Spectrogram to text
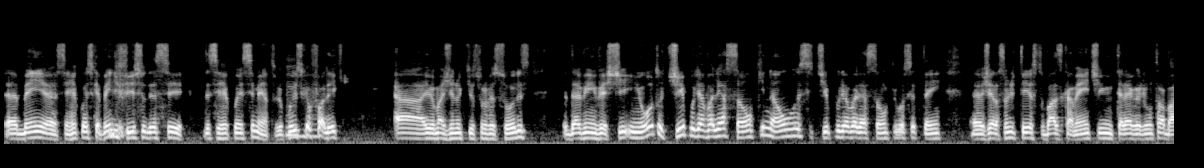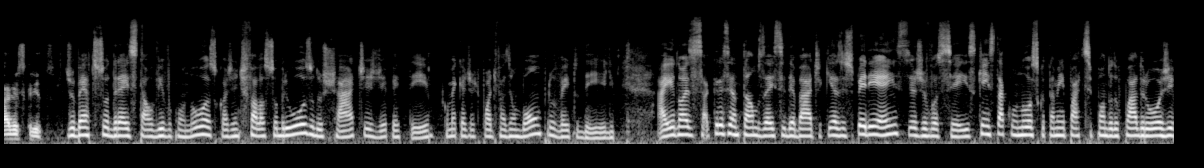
é bem, assim, reconheço que é bem difícil desse, desse reconhecimento, por uhum. isso que eu uhum. falei que ah, eu imagino que os professores devem investir em outro tipo de avaliação que não esse tipo de avaliação que você tem, é, geração de texto, basicamente, entrega de um trabalho escrito. Gilberto Sodré está ao vivo conosco. A gente fala sobre o uso do chat GPT, como é que a gente pode fazer um bom proveito dele. Aí nós acrescentamos a esse debate aqui as experiências de vocês. Quem está conosco também participando do quadro hoje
